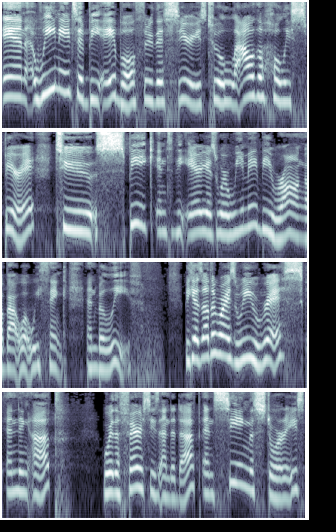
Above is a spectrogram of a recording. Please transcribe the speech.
And we need to be able through this series to allow the Holy Spirit to speak into the areas where we may be wrong about what we think and believe. Because otherwise we risk ending up where the Pharisees ended up and seeing the stories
